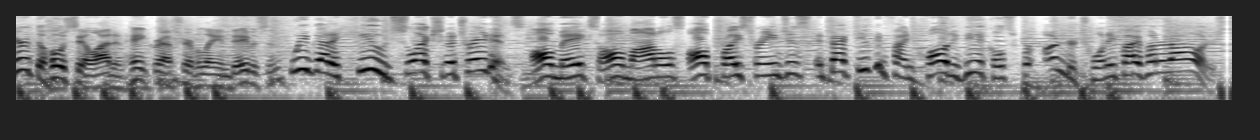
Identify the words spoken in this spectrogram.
Here at the wholesale lot in Hank Chevrolet in Davison, we've got a huge selection of trade-ins. All makes, all models, all price ranges. In fact, you can find quality vehicles for under $2,500.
